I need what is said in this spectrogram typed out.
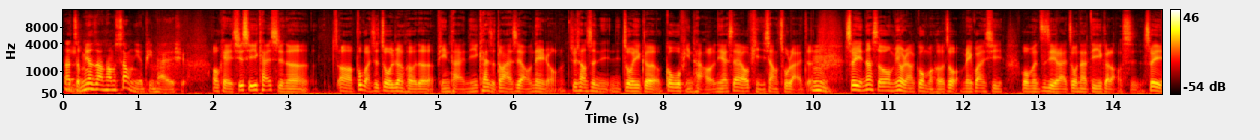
那怎么样让他们上你的平台来学？OK，其实一开始呢。呃，不管是做任何的平台，你一开始都还是要有内容，就像是你你做一个购物平台好了，你还是要有品相出来的。嗯，所以那时候没有人跟我们合作，没关系，我们自己来做那第一个老师。所以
